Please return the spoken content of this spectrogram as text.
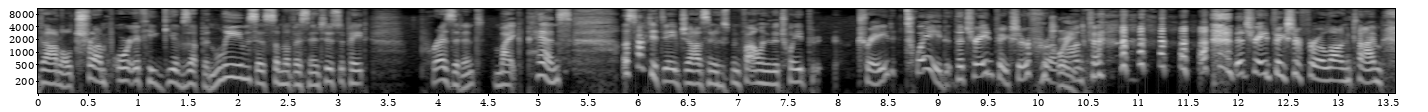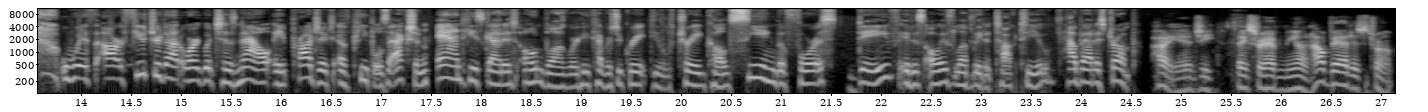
Donald Trump, or if he gives up and leaves, as some of us anticipate, President Mike Pence. Let's talk to Dave Johnson, who's been following the trade, trade, trade, the trade picture for a Twade. long time. the trade picture for a long time with our future.org, which is now a project of People's Action. And he's got his own blog where he covers a great deal of trade called Seeing the Forest. Dave, it is always lovely to talk to you. How bad is Trump? Hi, Angie. Thanks for having me on. How bad is Trump?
